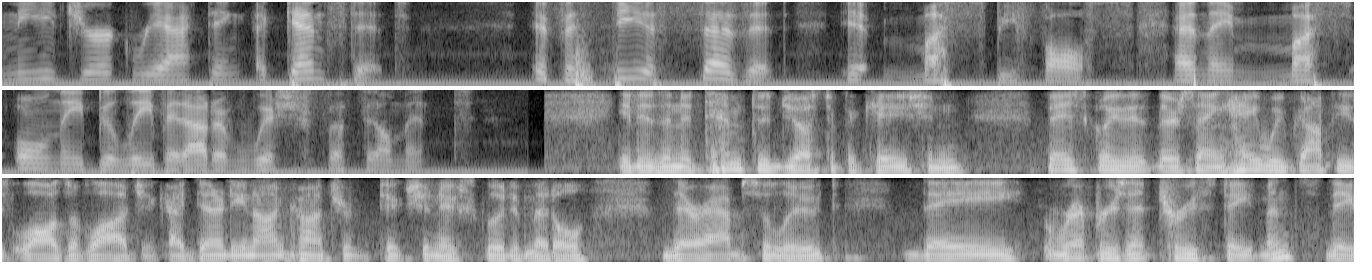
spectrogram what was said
knee-jerk reacting against it. If a theist says it, it must be false, and they must only believe it out of wish fulfillment. It is an attempted justification. Basically, they're saying, hey, we've got these laws of logic identity, non contradiction, excluded middle. They're absolute. They represent truth statements. They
